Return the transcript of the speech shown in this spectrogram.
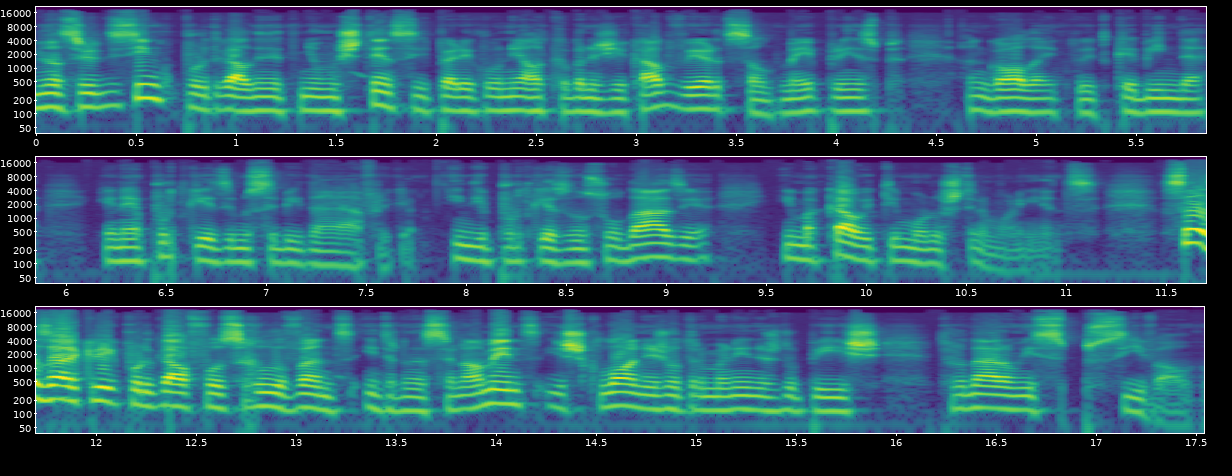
Em 1985, Portugal ainda tinha um extenso império colonial que abrangia Cabo Verde, São Tomé e Príncipe, Angola, incluído Cabinda, Guiné Portuguesa e Moçambique na África, Índia Portuguesa no sul da Ásia e Macau e Timor no Extremo Oriente. Salazar queria que Portugal fosse relevante internacionalmente e as colónias ultramarinas do país tornaram isso possível.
